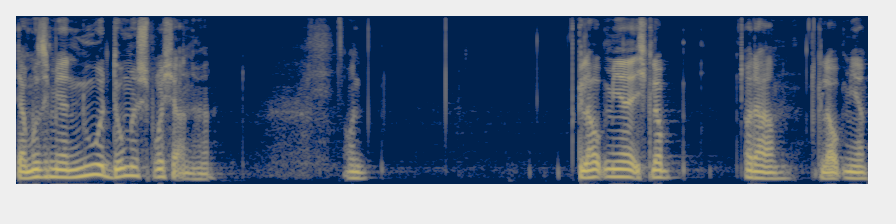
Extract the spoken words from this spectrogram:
da muss ich mir nur dumme Sprüche anhören. Und glaub mir, ich glaube, oder glaub mir,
